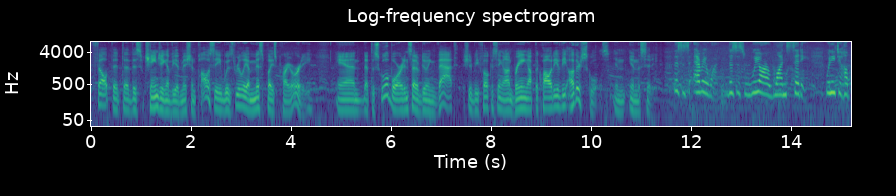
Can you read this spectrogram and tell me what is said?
felt that uh, this changing of the admission policy was really a misplaced priority, and that the school board, instead of doing that, should be focusing on bringing up the quality of the other schools in, in the city. This is everyone. This is we are one city. We need to help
